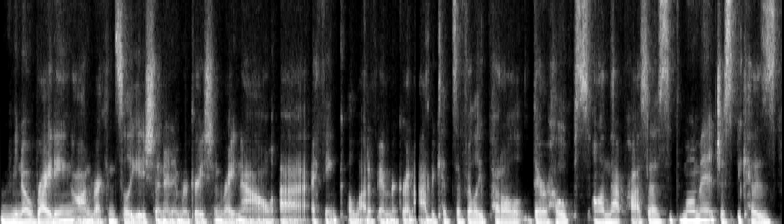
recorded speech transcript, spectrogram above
you know, writing on reconciliation and immigration right now. Uh, I think a lot of immigrant advocates have really put all their hopes on that process at the moment, just because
